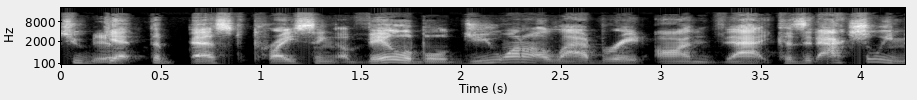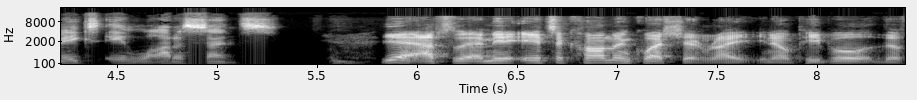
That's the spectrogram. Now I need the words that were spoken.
to yeah. get the best pricing available. Do you want to elaborate on that? Because it actually makes a lot of sense. Yeah, absolutely. I mean, it's a common question, right? You know, people the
